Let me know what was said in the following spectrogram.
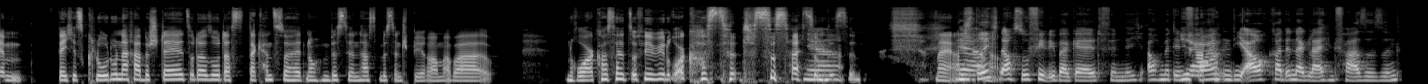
ähm, welches Klo du nachher bestellst oder so, das, da kannst du halt noch ein bisschen, hast ein bisschen Spielraum, aber ein Rohr kostet halt so viel, wie ein Rohr kostet. Das ist halt ja. so ein bisschen. Naja. Man ja. spricht auch so viel über Geld, finde ich. Auch mit den ja. Freunden, die auch gerade in der gleichen Phase sind.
